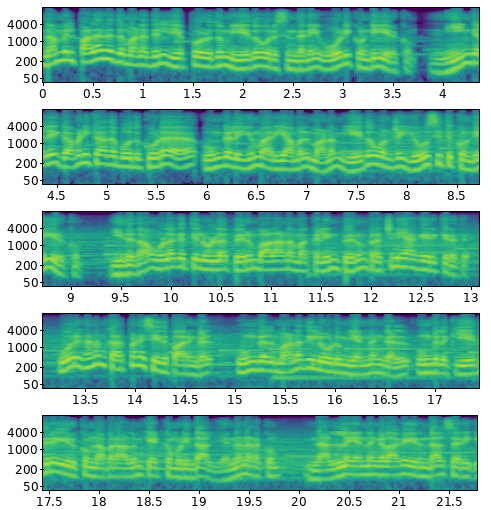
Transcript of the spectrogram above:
நம்மில் பலரது மனதில் எப்பொழுதும் ஏதோ ஒரு சிந்தனை ஓடிக்கொண்டே இருக்கும். நீங்களே கவனிக்காத போது கூட உங்களையும் அறியாமல் மனம் ஏதோ ஒன்றை யோசித்துக் கொண்டே இருக்கும். இதுதான் உலகத்தில் உள்ள பெரும்பாலான மக்களின் பெரும் பிரச்சனையாக இருக்கிறது. ஒரு கணம் கற்பனை செய்து பாருங்கள் உங்கள் மனதில் ஓடும் எண்ணங்கள் உங்களுக்கு எதிரே இருக்கும் நபராலும் கேட்க முடிந்தால் என்ன நடக்கும்? நல்ல எண்ணங்களாக இருந்தால் சரி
